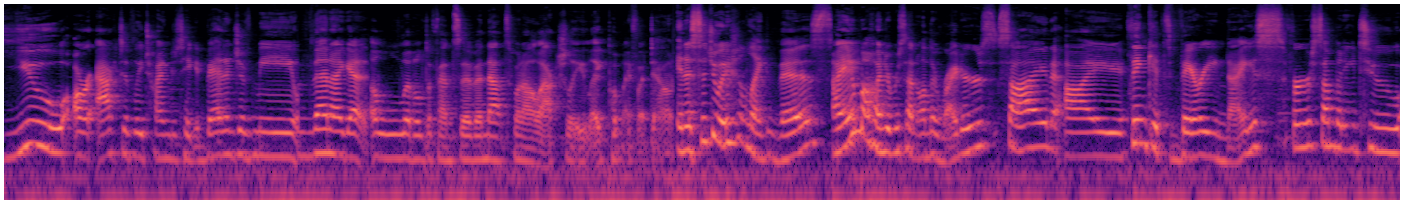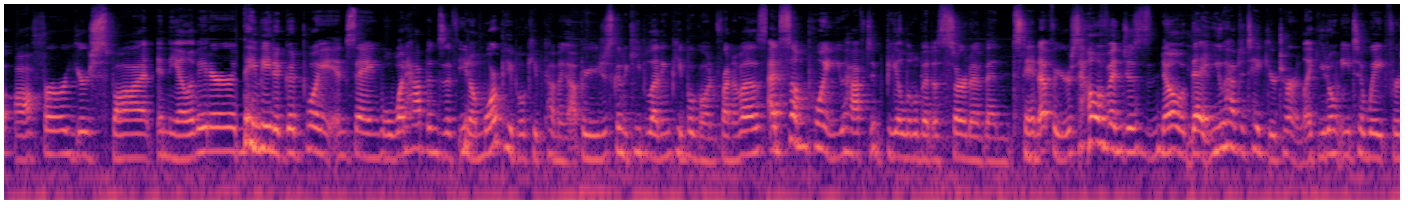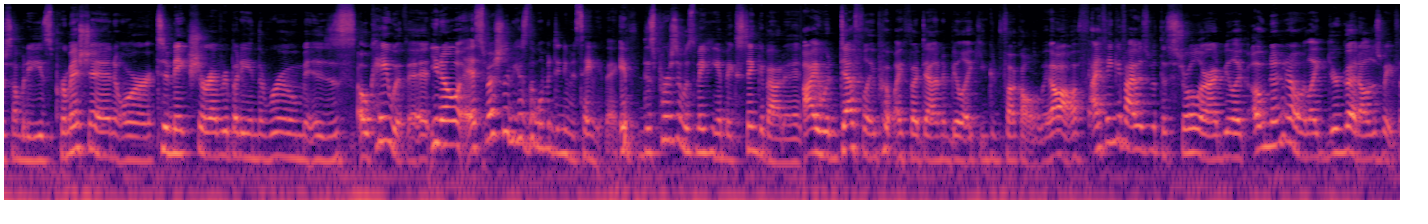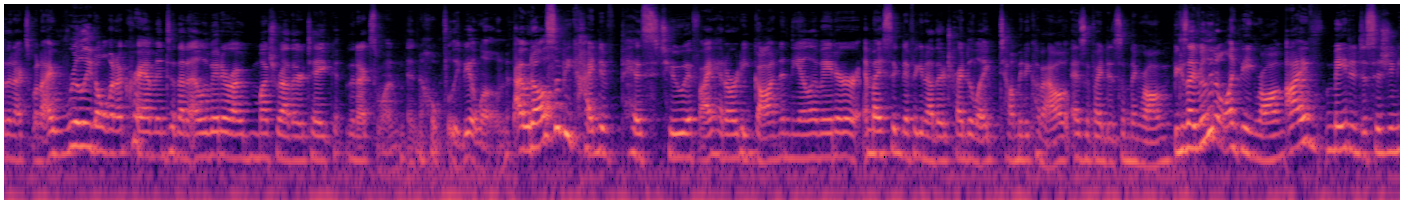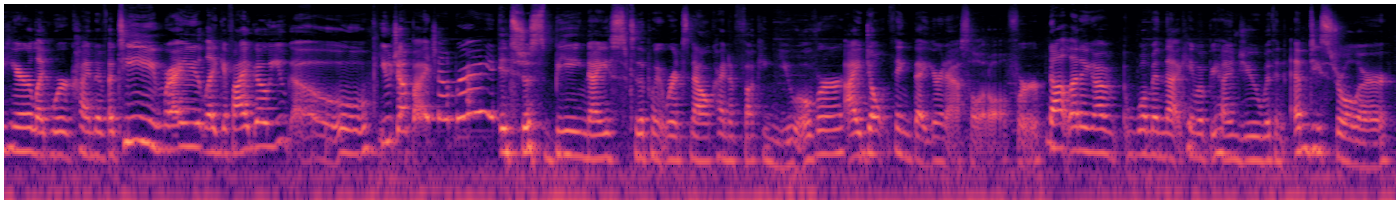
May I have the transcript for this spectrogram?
you are actively trying to take advantage of me, then I get a little defensive and that's when I'll actually like put my foot down. In a situation like this, I am 100% on the writer's side. I think it's it's very nice for somebody to offer your spot in the elevator. They made a good point in saying, well, what happens if, you know, more people keep coming up? Are you just going to keep letting people go in front of us? At some point, you have to be a little bit assertive and stand up for yourself and just know that you have to take your turn. Like, you don't need to wait for somebody's permission or to make sure everybody in the room is okay with it. You know, especially because the woman didn't even say anything. If this person was making a big stink about it, I would definitely put my foot down and be like, you can fuck all the way off. I think if I was with the stroller, I'd be like, oh, no, no, no, like, you're good. I'll just wait for the next one. I really don't want to cram into that elevator. I would much rather take the next one and hopefully be alone. I would also be kind of pissed too if I had already gotten in the elevator and my significant other tried to like tell me to come out as if I did something wrong because I really don't like being wrong. I've made a decision here, like, we're kind of a team, right? Like, if I go, you go. You jump, I jump, right? It's just being nice to the point where it's now kind of fucking you over. I don't think that you're an asshole at all for not letting a woman that came up behind you with an empty stroller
